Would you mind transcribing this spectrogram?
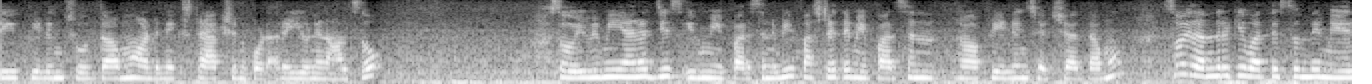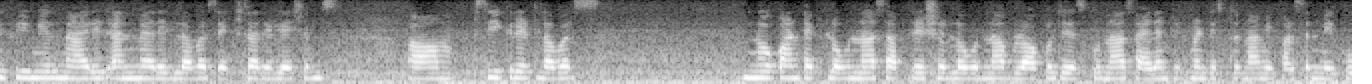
deep feelings చూద్దాము. అండ్ నెక్స్ట్ యాక్షన్ కూడా రీయూనియన్ ఆల్సో సో ఇవి మీ ఎనర్జీస్ ఇవి మీ పర్సన్వి ఫస్ట్ అయితే మీ పర్సన్ ఫీలింగ్స్ చెక్ చేద్దాము. సో ఇది అందరికీ వర్తిస్తుంది. Male female married unmarried lovers extra relations secret lovers no కాంటాక్ట్లో ఉన్న సపరేషన్లో ఉన్న బ్లాకులు చేసుకున్న సైలెంట్ ట్రీట్మెంట్ ఇస్తున్నా మీ పర్సన్ మీకు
